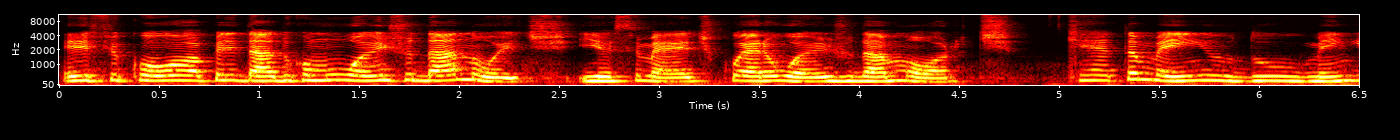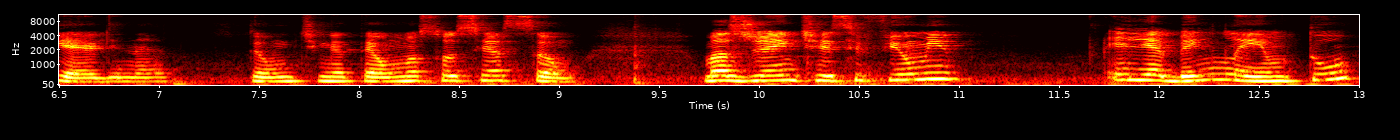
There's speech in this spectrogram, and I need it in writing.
Ele ficou apelidado como o anjo da noite. E esse médico era o anjo da morte, que é também o do Mengele, né? Então tinha até uma associação. Mas, gente, esse filme, ele é bem lento,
